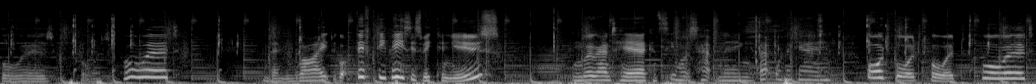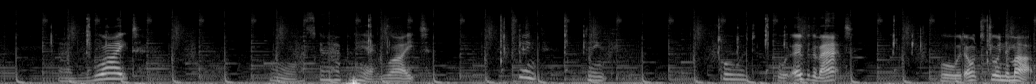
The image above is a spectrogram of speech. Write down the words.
forward, forward, forward, and then right. We've got 50 pieces we can use. Can go around here, can see what's happening. That one again. Forward, forward, forward, forward, and right. Oh, what's going to happen here? Right. Dink, dink, forward, forward, over the mat, forward. I want to join them up.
